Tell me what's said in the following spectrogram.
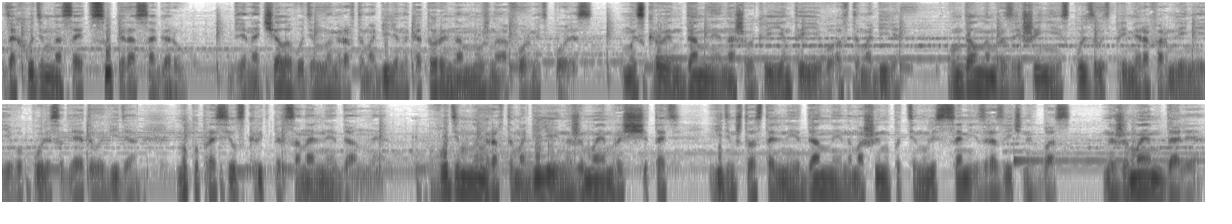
Заходим на сайт SuperOSAGO.ru. Для начала вводим номер автомобиля, на который нам нужно оформить полис. Мы скроем данные нашего клиента и его автомобиля. Он дал нам разрешение использовать пример оформления его полиса для этого видео, но попросил скрыть персональные данные. Вводим номер автомобиля и нажимаем «Рассчитать», видим что остальные данные на машину подтянулись сами из различных баз. Нажимаем «Далее».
